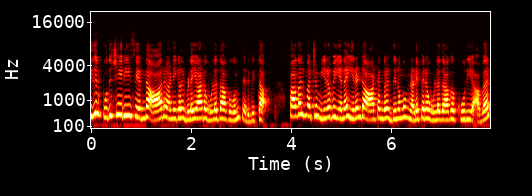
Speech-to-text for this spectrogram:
இதில் புதுச்சேரியை சேர்ந்த ஆறு அணிகள் விளையாட உள்ளதாகவும் தெரிவித்தார். பகல் மற்றும் இரவு என இரண்டு ஆட்டங்கள் தினமும் நடைபெற உள்ளதாக கூறிய அவர்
